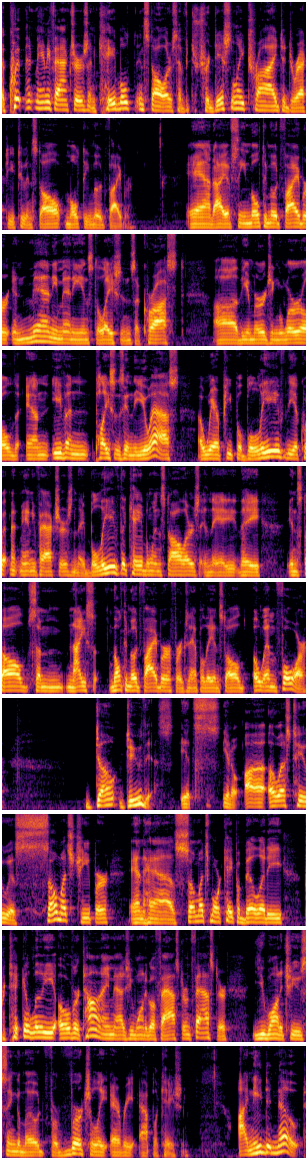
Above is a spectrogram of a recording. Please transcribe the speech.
Equipment manufacturers and cable installers have traditionally tried to direct you to install multi-mode fiber. And I have seen multi-mode fiber in many, many installations across uh, the emerging world and even places in the US uh, where people believe the equipment manufacturers and they believe the cable installers and they, they installed some nice multi-mode fiber. For example, they installed OM4 don't do this. It's, you know, uh, OS2 is so much cheaper and has so much more capability, particularly over time as you want to go faster and faster. You want to choose single mode for virtually every application. I need to note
